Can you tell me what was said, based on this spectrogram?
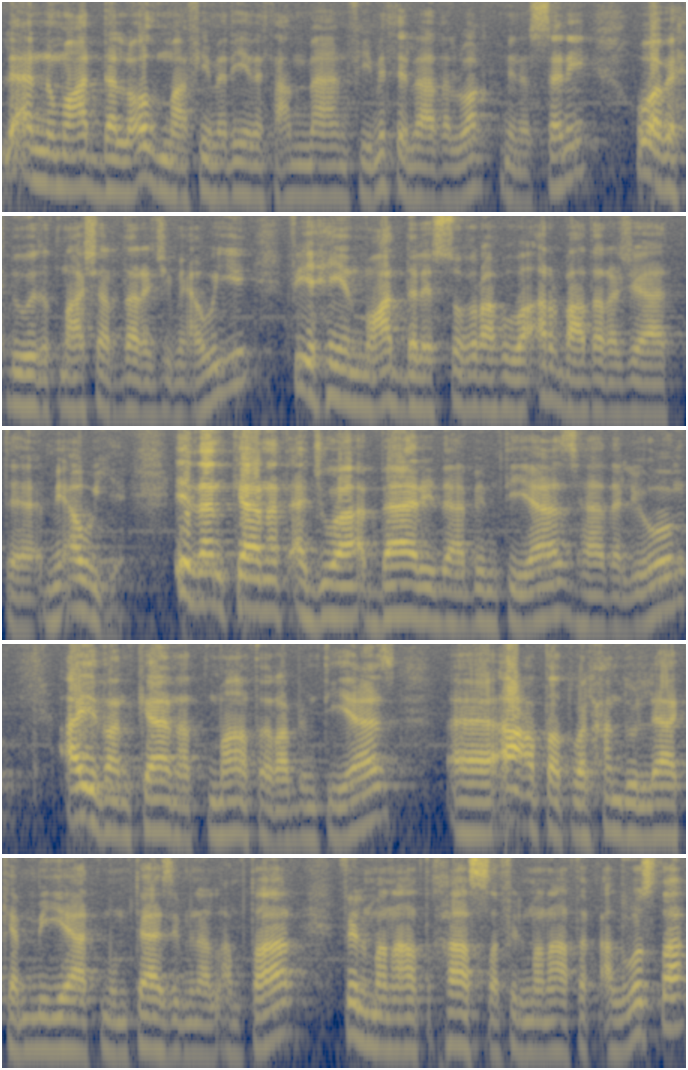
لأنه معدل العظمى في مدينة عمان في مثل هذا الوقت من السنة هو بحدود 12 درجة مئوية. في حين معدل الصغرى هو 4 درجات مئوية. اذا كانت أجواء باردة بامتياز هذا اليوم. أيضا كانت ماطرة بامتياز. آه، أعطت والحمد لله كميات ممتازة من الأمطار في المناطق خاصة في المناطق الوسطى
